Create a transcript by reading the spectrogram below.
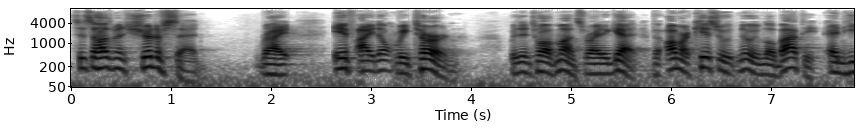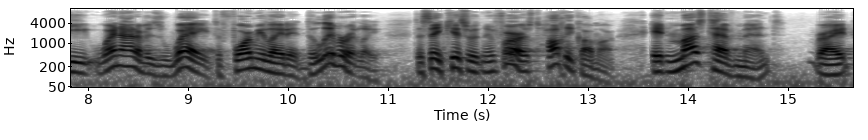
since the husband should have said, right, if I don't return within 12 months, right, again, and he went out of his way to formulate it deliberately, to say kisvut nu first, hachi It must have meant, right,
